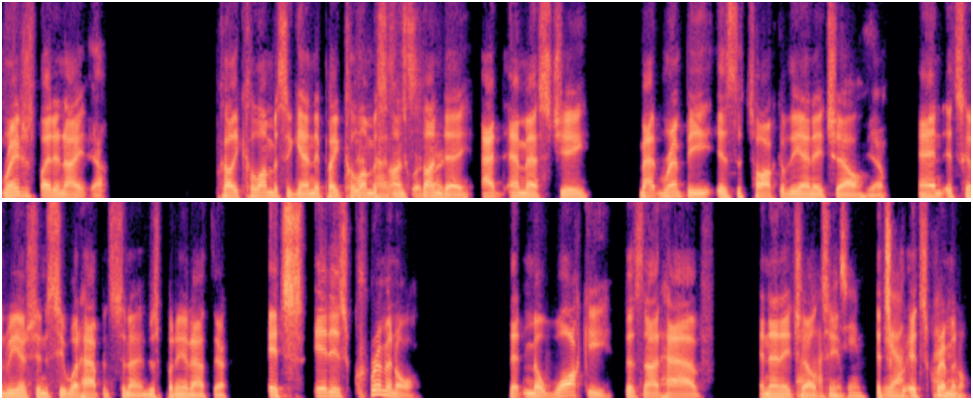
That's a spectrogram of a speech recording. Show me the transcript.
Rangers play tonight. Yeah. Play Columbus again. They played Columbus on. Sunday at MSG. Matt Rempe is the talk of the NHL. Yep. And it's going to be interesting to see what happens tonight. I'm just putting it out there. It's it is criminal that Milwaukee does not have an NHL hockey team. It's Yeah, it's I know. criminal.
